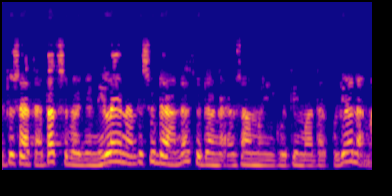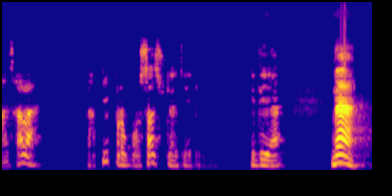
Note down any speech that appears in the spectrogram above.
Itu saya catat sebagai nilai, nanti sudah Anda sudah nggak usah mengikuti mata kuliah, enggak masalah. Tapi proposal sudah jadi, gitu ya. Nah,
